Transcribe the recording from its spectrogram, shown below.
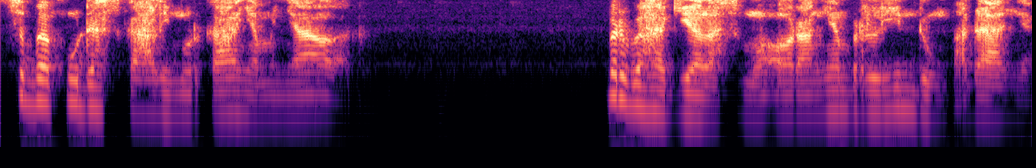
sebab mudah sekali murkanya menyala. Berbahagialah semua orang yang berlindung padanya,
